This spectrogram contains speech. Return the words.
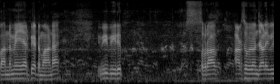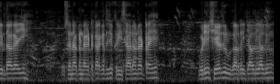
92000 ਰੁਪਏ ਡਿਮਾਂਡ ਹੈ ਇਹ ਵੀ ਵੀਰ ਸਵਰਾਜ 855 ਵਾਲੇ ਵੀਰ ਦਾ ਹੈਗਾ ਜੀ। ਉਸੇ ਨਾਲ ਕੰਟੈਕਟ ਕਰਕੇ ਤੁਸੀਂ ਖਰੀਦ ਸਕਦੇ ਹੋ ਟਰੈਕਟਰ ਇਹ। ਵੀਡੀਓ ਸ਼ੇਅਰ ਜ਼ਰੂਰ ਕਰ ਦਿਓ ਜਲਦੀ ਜਲਦੀ ਨੂੰ।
